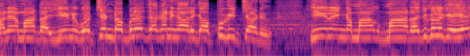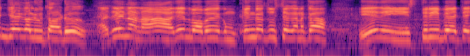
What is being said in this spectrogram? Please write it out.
అనే మాట. ఈయనకు వచ్చిన డబ్బులే జగన్ గారికి అప్పుకి ఇచ్చాడు. ఈయన ఇంకా మా మా రజకులకి ఏం చేయగలుగుతాడు? అదేనా అదే బాబాయ్ ముఖ్యంగా చూస్తే కనుక ఏది ఇస్త్రీ పెట్టే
